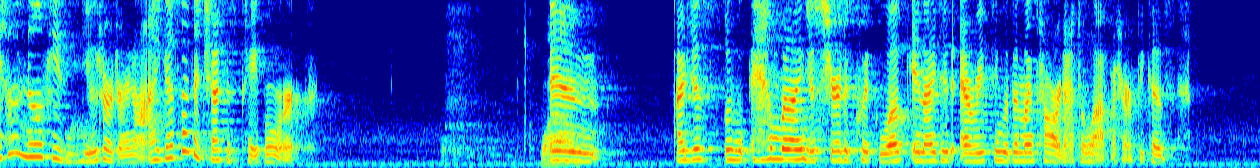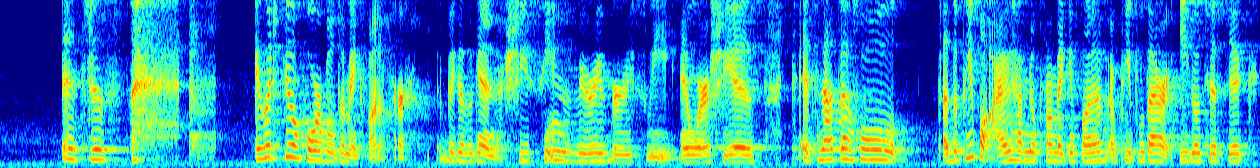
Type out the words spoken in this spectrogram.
I don't know if he's neutered or not. I guess I have to check his paperwork. Wow. And I just, when I just shared a quick look, and I did everything within my power not to laugh at her because it's just, it would feel horrible to make fun of her. Because again, she seems very, very sweet, and where she is, it's not the whole. The people I have no problem making fun of are people that are egotistic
